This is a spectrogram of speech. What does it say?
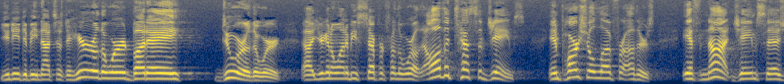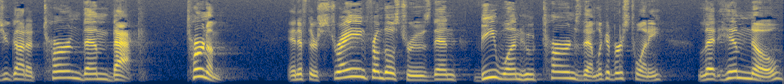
You need to be not just a hearer of the word, but a doer of the word. Uh, you're going to want to be separate from the world. All the tests of James, impartial love for others. If not, James says you got to turn them back. Turn them. And if they're straying from those truths, then be one who turns them. Look at verse 20. Let him know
